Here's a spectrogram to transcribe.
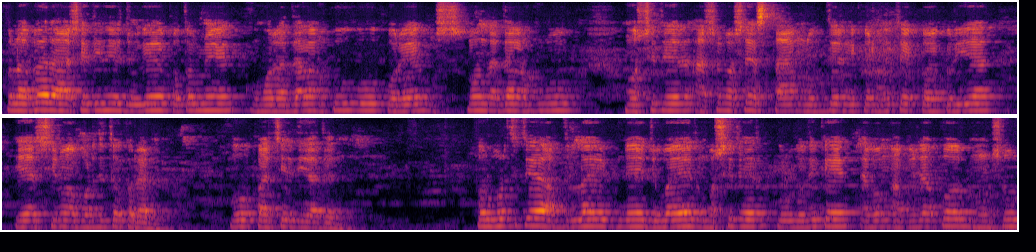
খোলাফার সেদিনের যুগে প্রথমে উমর রাজালহু ও পরে উসমান রাজালহু মসজিদের আশেপাশে স্থান লোকদের নিকট হইতে ক্রয় করিয়া এর সীমা বর্ধিত করেন ও প্রাচীর দিয়া দেন। পরবর্তীতে আবদুল্লাহ ইবনে জুবাইয়ের মসজিদের পূর্ব দিকে এবং আবু জাফর মনসুর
